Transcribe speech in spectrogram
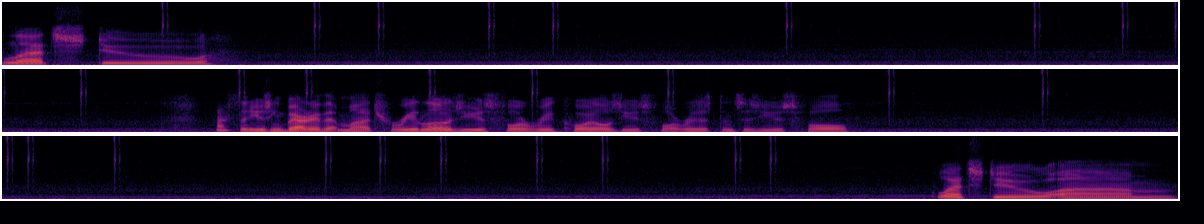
Let's do... Not really using battery that much. Reload's useful, recoil's useful, resistance is useful. Let's do, um...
